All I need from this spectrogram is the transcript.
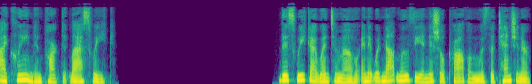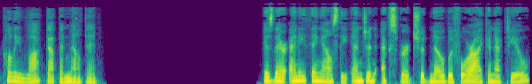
I cleaned and parked it last week. This week I went to mow and it would not move. The initial problem was the tensioner pulley locked up and melted. Is there anything else the engine expert should know before I connect you?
